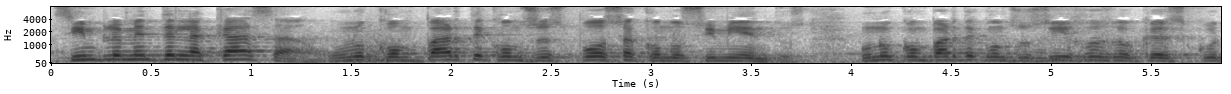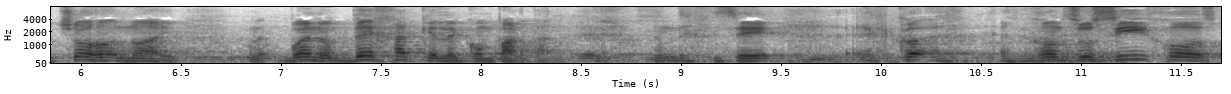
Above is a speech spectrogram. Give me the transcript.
Simplemente en la casa. Uno comparte con su esposa conocimientos. Uno comparte con sus hijos lo que escuchó. No hay. Bueno, deja que le compartan. ¿Sí? Con, sus hijos,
